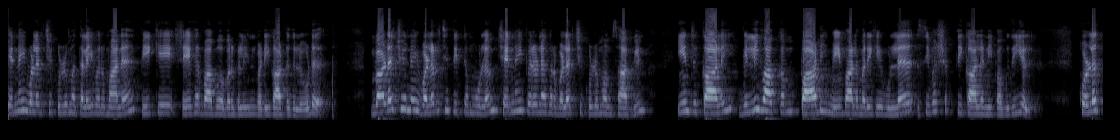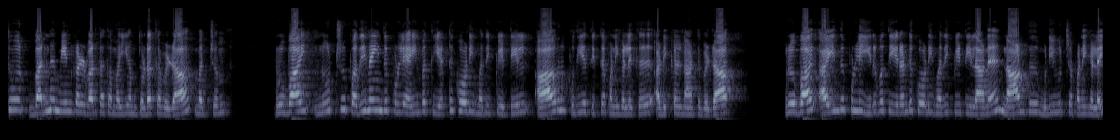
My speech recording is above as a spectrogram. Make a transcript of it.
சென்னை வளர்ச்சி குழும தலைவருமான பி. கே. சேகர்பாபு அவர்களின் வழிகாட்டுதலோடு வடசென்னை வளர்ச்சி திட்டம் மூலம் சென்னை பெருநகர் வளர்ச்சி குழுமம் சார்பில் இன்று காலை வில்லிவாக்கம் பாடி மேம்பாலம் அருகே உள்ள சிவசக்தி காலனி பகுதியில் கொளத்தூர் வண்ண மீன்கள் வர்த்தக மையம் தொடக்க விழா மற்றும் ரூபாய் நூற்று பதினைந்து புள்ளி ஐம்பத்தி எட்டு கோடி மதிப்பீட்டில் ஆறு புதிய திட்டப் பணிகளுக்கு அடிக்கல் நாட்டு விழா. ரூபாய் ஐந்து புள்ளி இருபத்தி இரண்டு கோடி மதிப்பீட்டிலான நான்கு முடிவுற்ற பணிகளை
